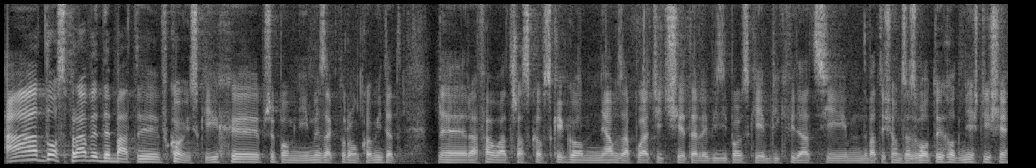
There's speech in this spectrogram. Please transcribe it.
A do sprawy debaty w Końskich, przypomnijmy, za którą komitet e, Rafała Trzaskowskiego miał zapłacić telewizji polskiej w likwidacji 2000 zł, odnieśli się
